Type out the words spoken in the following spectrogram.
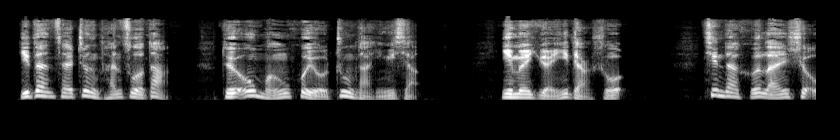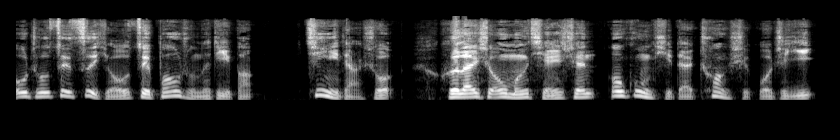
一旦在政坛做大，对欧盟会有重大影响。因为远一点说，近代荷兰是欧洲最自由、最包容的地方；近一点说，荷兰是欧盟前身欧共体的创始国之一。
